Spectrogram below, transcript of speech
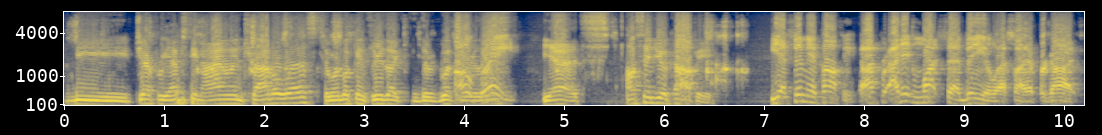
the Jeffrey Epstein Island travel list, and we're looking through like the what Oh, great. Yeah, it's. I'll send you a copy. Yeah, send me a copy. I, I didn't watch that video last night. I forgot.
